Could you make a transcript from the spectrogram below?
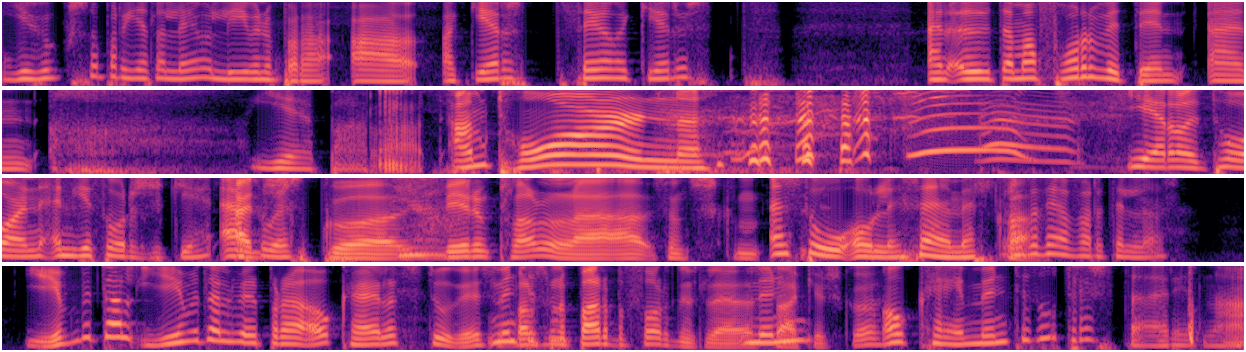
ég hugsa bara, ég ætla að lifa lífinu bara að, að gerast þegar það gerist en auðvitað er maður forvitin en oh, ég er bara I'm torn. Ég er alveg torn en ég þóru svo ekki En sko, við erum klárlega en þú Óli, segðu mér, Hvað? langar þig að fara til hennar? Ég myndi alveg, myndi alveg vera bara, ok, let's do this. Myndir Bara svona bara forninslega Mun- sakir, sko. Ok, myndið þú treysta þér hérna?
